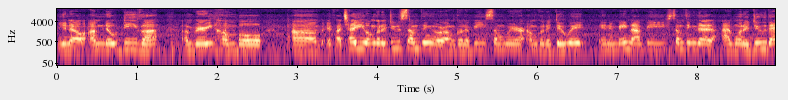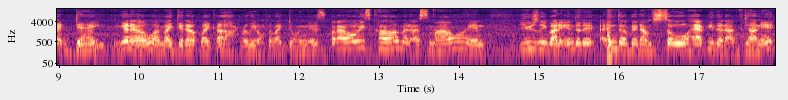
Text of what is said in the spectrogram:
You know, I'm no diva. I'm very humble. Um, if I tell you I'm going to do something or I'm going to be somewhere, I'm going to do it. And it may not be something that I want to do that day. You know, I might get up like, oh, I really don't feel like doing this. But I always come and I smile. And usually by the end of, the, end of it, I'm so happy that I've done it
